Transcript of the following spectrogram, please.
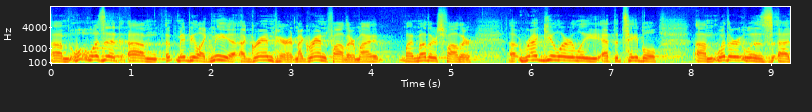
Um, was it um, maybe like me, a, a, grandparent, my grandfather, my, my mother's father, uh, regularly at the table, um, whether it was uh,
